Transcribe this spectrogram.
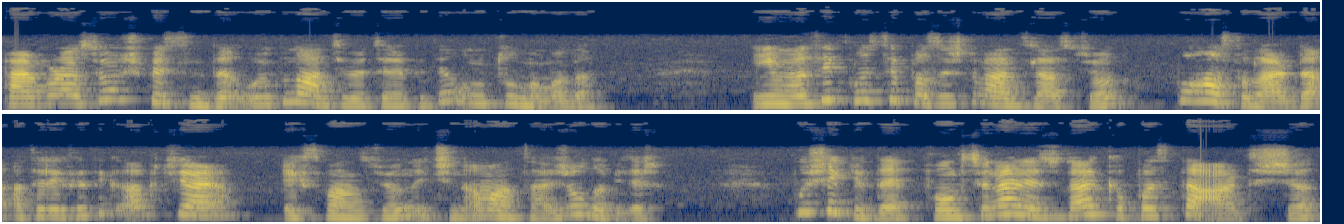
Perforasyon şüphesinde uygun antibiyoterapide unutulmamalı. İnvaziv pozitif basınçlı ventilasyon bu hastalarda atelektatik akciğer ekspansiyonu için avantajlı olabilir. Bu şekilde fonksiyonel rezidüel kapasite artışı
